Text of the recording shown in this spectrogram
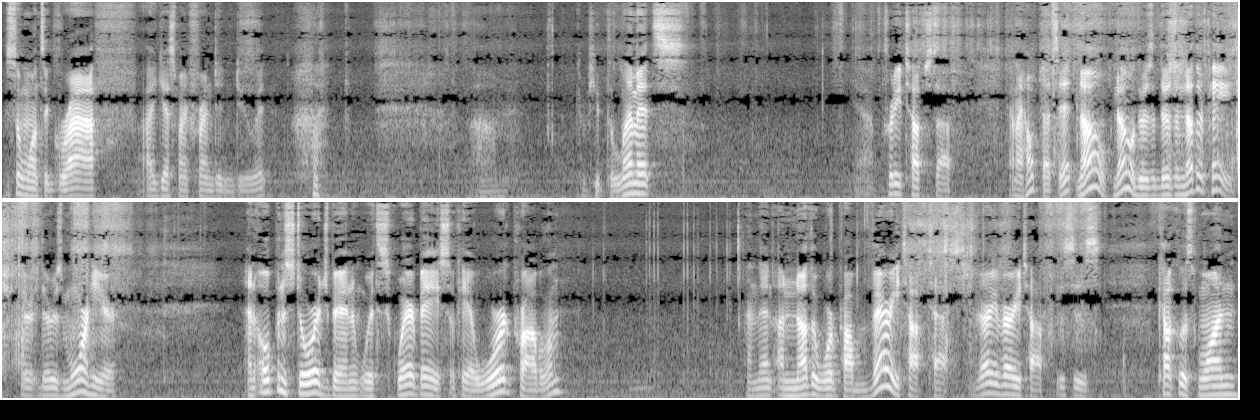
This one wants a graph. I guess my friend didn't do it. um, compute the limits. Yeah, pretty tough stuff. And I hope that's it. No, no, there's, there's another page. There, there's more here. An open storage bin with square base. Okay, a word problem. And then another word problem. Very tough test. Very, very tough. This is Calculus 1,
